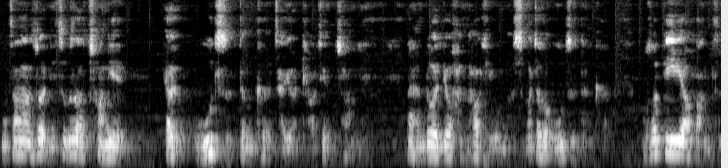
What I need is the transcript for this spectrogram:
我常常说，你知不知道创业要有五子登科才有条件创业？那很多人就很好奇问我，什么叫做五子登科？我说，第一要房子，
